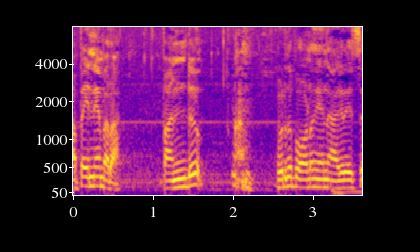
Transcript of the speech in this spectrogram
അപ്പൊ എന്നെയും പറ. പണ്ട് ഇവിടുന്ന് പോണെന്ന് ഞാൻ ആഗ്രഹിച്ച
